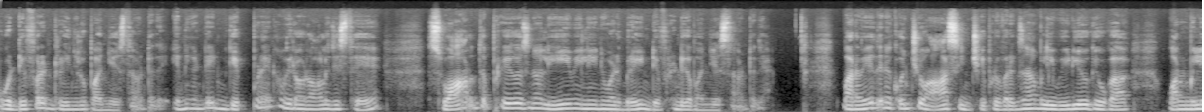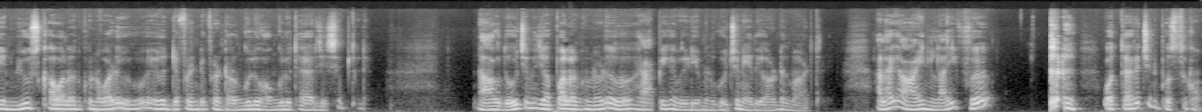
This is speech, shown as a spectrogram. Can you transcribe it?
ఒక డిఫరెంట్ రేంజ్లో పనిచేస్తూ ఉంటుంది. ఎందుకంటే ఇంక ఎప్పుడైనా మీరు ఒకటి ఆలోచిస్తే స్వార్థ ప్రయోజనాలు ఏమీ లేని వాడి బ్రెయిన్ డిఫరెంట్గా పనిచేస్తూ ఉంటుంది. మనం ఏదైనా కొంచెం ఆశించి ఇప్పుడు ఫర్ ఎగ్జాంపుల్ ఈ వీడియోకి ఒక వన్ మిలియన్ వ్యూస్ కావాలనుకున్నవాడు ఏదో డిఫరెంట్ డిఫరెంట్ రంగులు హంగులు తయారు చేసి చెప్తాడు. నాకు దోచింది చెప్పాలనుకున్నాడు హ్యాపీగా వీడియో మీద కూర్చొని ఏది కావాలంటే అది మాట్లాడతాడు. అలాగే ఆయన లైఫ్ ఓ తెరచిన పుస్తకం.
